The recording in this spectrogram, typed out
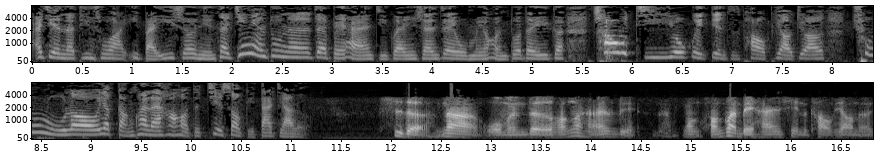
而且呢，听说啊，一百一十二年，在今年度呢，在北海岸及观音山，在我们有很多的一个超级优惠电子套票就要出炉喽，要赶快来好好的介绍给大家了。是的，那我们的皇冠海岸北皇皇冠北海岸线的套票呢，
